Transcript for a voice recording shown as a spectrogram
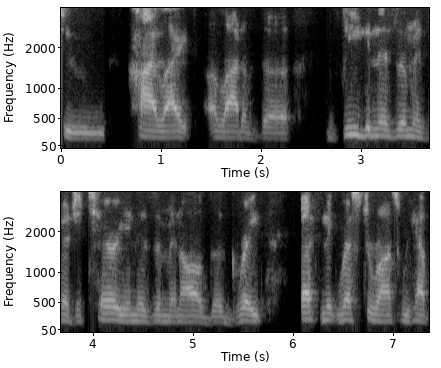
to highlight a lot of the veganism and vegetarianism and all the great ethnic restaurants we have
